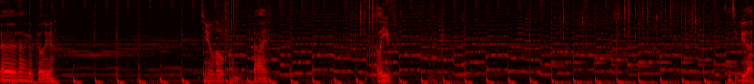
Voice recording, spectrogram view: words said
uh, time to go kill you. See your little friend died. I leave. Since you do that.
